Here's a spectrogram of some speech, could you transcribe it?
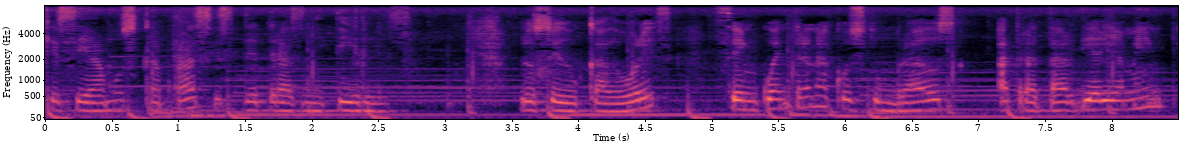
que seamos capaces de transmitirles. Los educadores se encuentran acostumbrados a tratar diariamente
